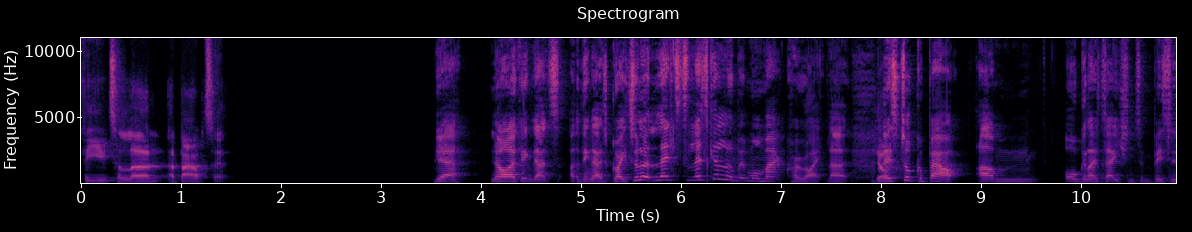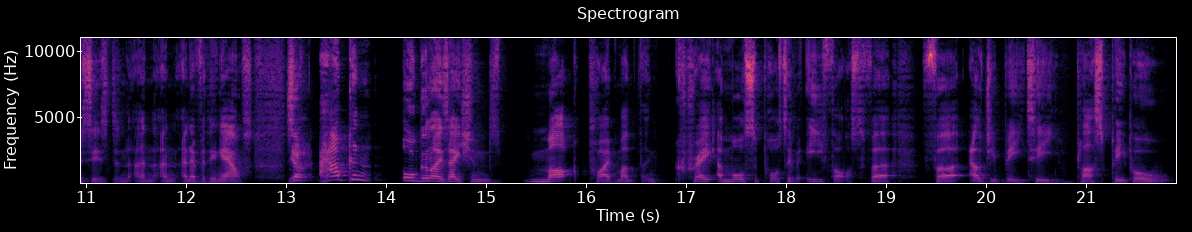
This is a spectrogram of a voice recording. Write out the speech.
for you to learn about it. Yeah. No, I think that's I think that's great. So look, let's let's get a little bit more macro right. Like, sure. Let's talk about um, organizations and businesses and, and, and, and everything else. So yeah. how can organizations mark Pride Month and create a more supportive ethos for for LGBT plus people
